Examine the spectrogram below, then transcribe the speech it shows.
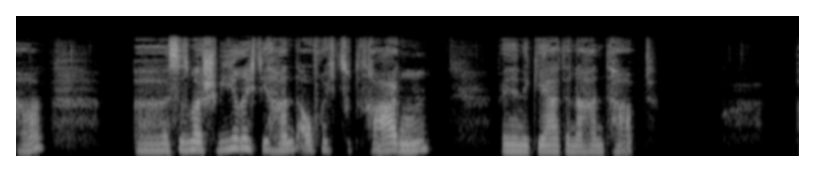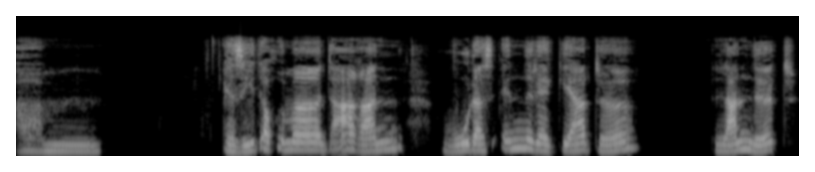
Ja? Äh, es ist mal schwierig, die Hand aufrecht zu tragen, wenn ihr eine Gerte in der Hand habt. Ähm, ihr seht auch immer daran, wo das Ende der Gerte landet,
